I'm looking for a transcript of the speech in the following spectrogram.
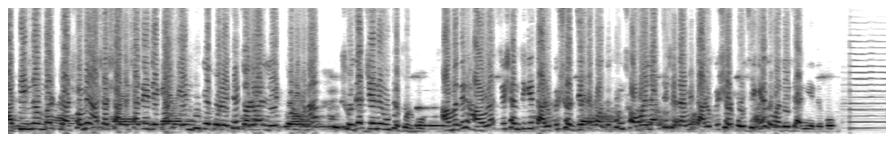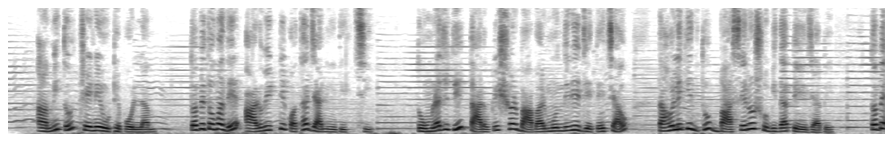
আর তিন নাম্বার প্ল্যাটফর্মে আসার সাথে সাথেই দেখলাম ট্রেন ঢুকে পড়েছে। চলো আর লেট করব না সোজা ট্রেনে উঠে পড়ব। আমাদের হাওড়া স্টেশন থেকে তারকেশ্বর যেতে কতক্ষণ সময় লাগছে সেটা আমি তারকেশ্বর পৌঁছে গিয়ে তোমাদের জানিয়ে দেবো। আমি তো ট্রেনে উঠে পড়লাম। তবে তোমাদের আরও একটি কথা জানিয়ে দিচ্ছি। তোমরা যদি তারকেশ্বর বাবার মন্দিরে যেতে চাও, তাহলে কিন্তু বাসেরও সুবিধা পেয়ে যাবে। তবে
